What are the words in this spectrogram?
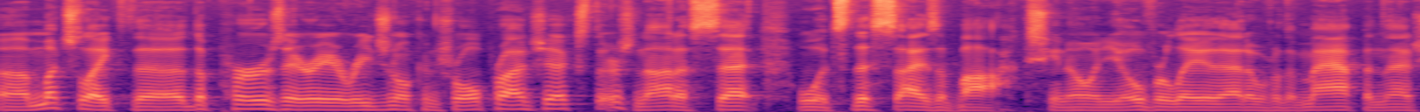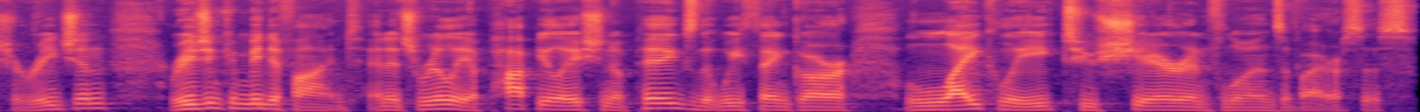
Uh, much like the, the PRRS area regional control projects, there's not a set, well, it's this size of box, you know, and you overlay that over the map and that's your region. Region can be defined, and it's really a population of pigs that we think are likely to share influenza viruses.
